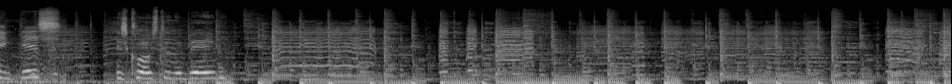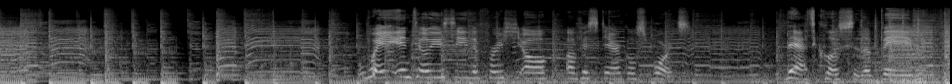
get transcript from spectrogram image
Think this? Is close to the babe? Wait until you see the first show of Hysterical Sports. That's close to the babe.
